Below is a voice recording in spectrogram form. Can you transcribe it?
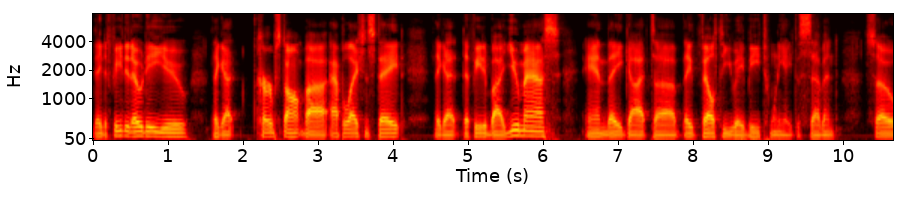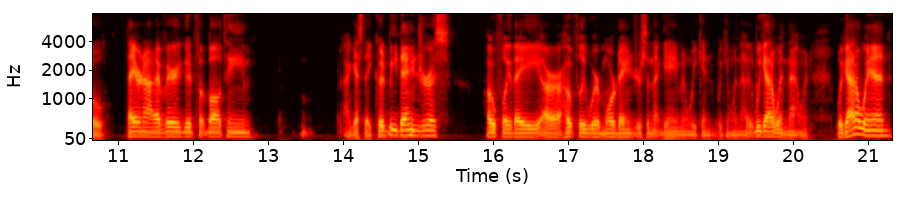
They defeated ODU. They got curb stomped by Appalachian State. They got defeated by UMass, and they got uh, they fell to UAB 28 to seven. So they are not a very good football team. I guess they could be dangerous. Hopefully they are. Hopefully we're more dangerous in that game, and we can we can win that. We got to win that one. We got to win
